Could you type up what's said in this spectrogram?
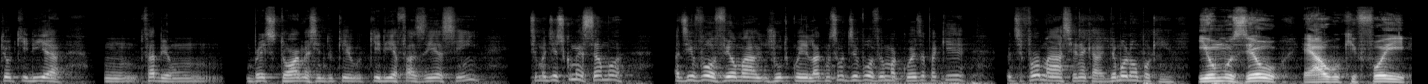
que eu queria, um, sabe, um brainstorm, assim, do que eu queria fazer, assim. Em cima disso, começamos a desenvolver uma, junto com ele lá, começamos a desenvolver uma coisa para que eu se formasse, né, cara? Demorou um pouquinho. E o museu é algo que foi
